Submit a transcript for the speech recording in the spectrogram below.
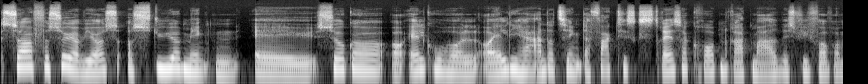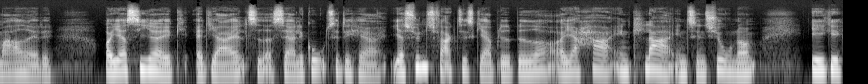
Så forsøger vi også at styre mængden af sukker og alkohol og alle de her andre ting, der faktisk stresser kroppen ret meget, hvis vi får for meget af det. Og jeg siger ikke, at jeg altid er særlig god til det her. Jeg synes faktisk, jeg er blevet bedre, og jeg har en klar intention om ikke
